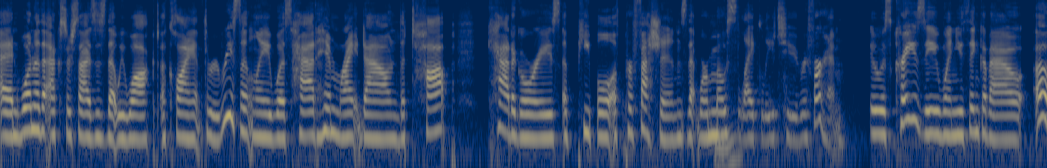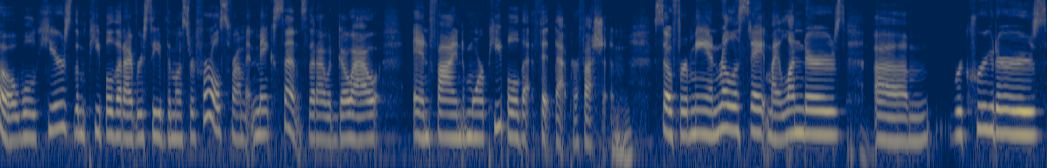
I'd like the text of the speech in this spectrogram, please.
And one of the exercises that we walked a client through recently was had him write down the top categories of people of professions that were most likely to refer him it was crazy when you think about, oh, well, here's the people that I've received the most referrals from. It makes sense that I would go out and find more people that fit that profession. Mm-hmm. So for me in real estate, my lenders, um, recruiters,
